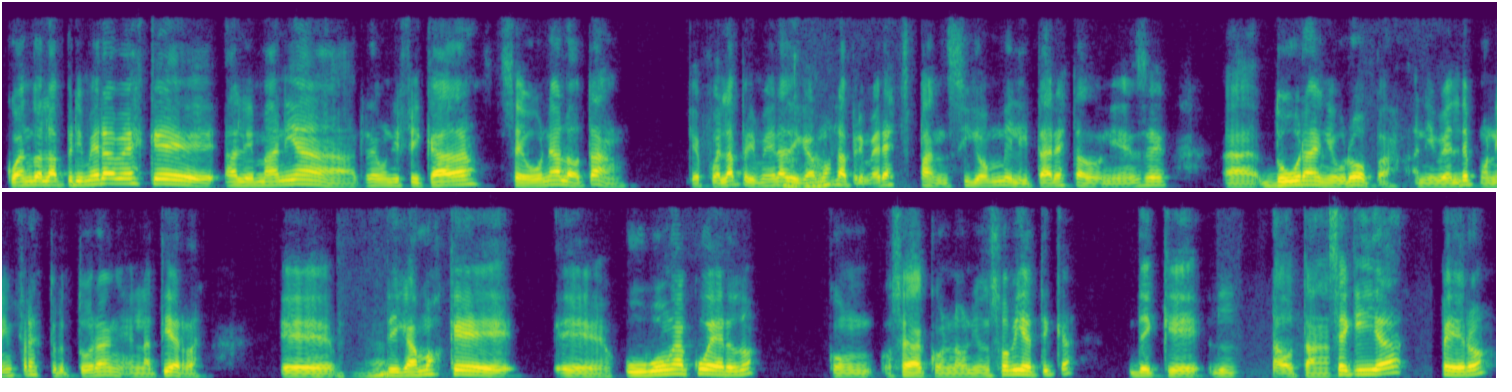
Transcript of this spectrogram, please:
cuando la primera vez que Alemania reunificada se une a la OTAN, que fue la primera, digamos, la primera expansión militar estadounidense ah, dura en Europa, a nivel de poner infraestructura en la tierra, eh, digamos que eh, hubo un acuerdo con, o sea, con la Unión Soviética de que la OTAN seguía, pero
